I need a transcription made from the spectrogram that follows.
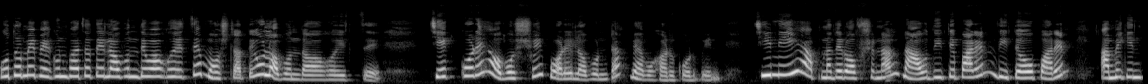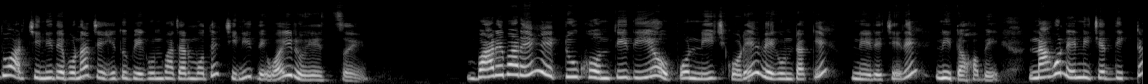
প্রথমে বেগুন ভাজাতে লবণ দেওয়া হয়েছে, মশলাতেও লবণ দেওয়া হয়েছে। চেক করে অবশ্যই পরে লবণটা ব্যবহার করবেন। চিনি আপনাদের অপশনাল, নাও দিতে পারেন, দিতেও পারেন। আমি কিন্তু আর চিনি দেব না, যেহেতু বেগুন ভাজার মধ্যে চিনি দেওয়াই রয়েছে। বারে বারে একটু খন্তি দিয়ে ওপর নিচ করে বেগুনটাকে নেড়ে চেড়ে নিতে হবে। না হলে নিচের দিকটা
